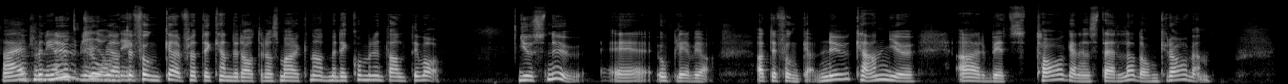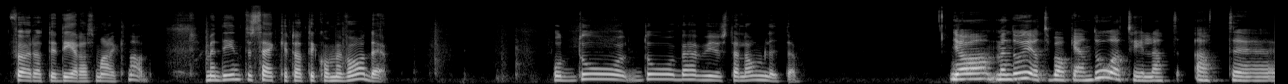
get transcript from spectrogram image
Nej, men, men nu tror jag att det... det funkar för att det är kandidaternas marknad men det kommer det inte alltid vara. Just nu eh, upplever jag att det funkar. Nu kan ju arbetstagaren ställa de kraven för att det är deras marknad. Men det är inte säkert att det kommer vara det. Och då, då behöver vi ju ställa om lite. Ja, men då är jag tillbaka ändå till att, att eh,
